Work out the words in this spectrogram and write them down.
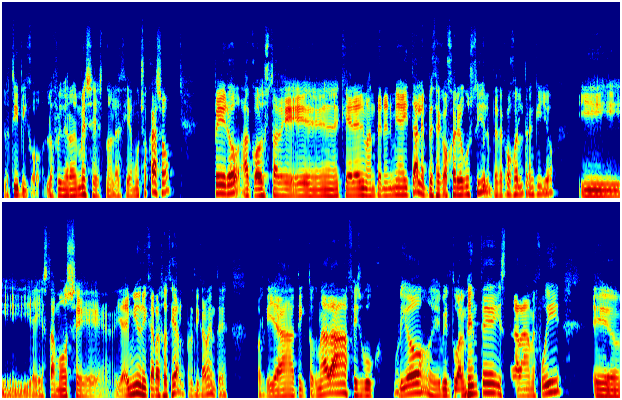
Lo típico, los primeros meses no le hacía mucho caso, pero a costa de querer mantenerme ahí y tal, empecé a coger el gustillo, empecé a coger el tranquillo y ahí estamos, eh, ya es mi única red social prácticamente, porque ya TikTok nada, Facebook murió eh, virtualmente, Instagram me fui, eh,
